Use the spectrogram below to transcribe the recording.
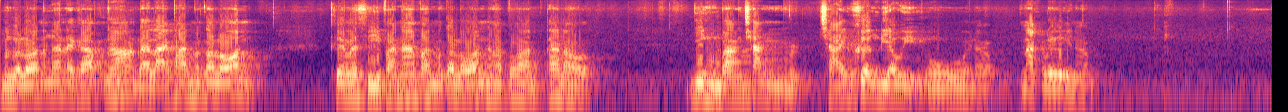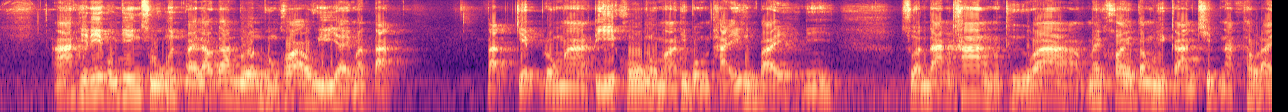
มันก็ร้อนทั้งนั้นแหละครับเนาะหลาย ๆ พันมันก็ร้อน เครื่องละสี่พันห้าพันมันก็ร้อนนะครับ เพราะว่าถ้าเรายิ่งบางช่างใช้เครื่องเดียวอีกโอ้ยนะครับ หนักเลยนะครับอะทีนี้ผมยิงสูงขึ้นไปแล้วด้านบนผมก็เอาหวีใหญ่มาตัด ตัดเก็บลงมาตีโค้งลงมาที่ผมไถขึ้นไปนี่ ส่วนด้านข้างถือว่าไม่ค่อยต้องมีการคิดหนักเท่าไหร่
